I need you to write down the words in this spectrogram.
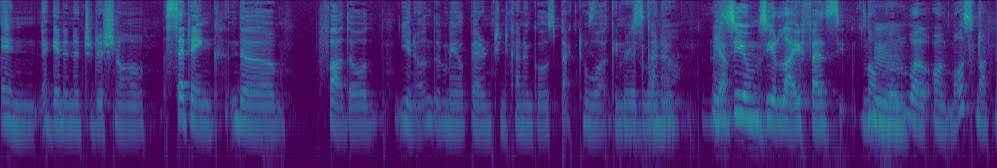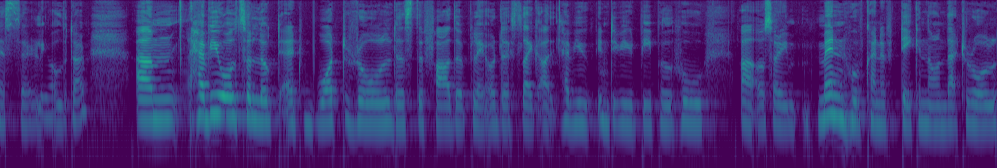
and again in a traditional setting the father or you know the male parent kind of goes back to work and just kind of Yeah. resumes your life as normal Mm. well almost not necessarily all the time um, have you also looked at what role does the father play or does like uh, have you interviewed people who uh, oh, sorry men who've kind of taken on that role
